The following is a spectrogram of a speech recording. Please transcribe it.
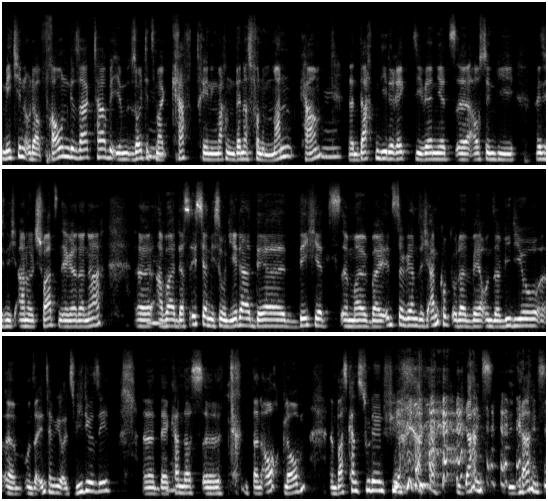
Mädchen oder Frauen gesagt habe, ihr sollt jetzt mhm. mal Krafttraining machen. Und wenn das von einem Mann kam, mhm. dann dachten die direkt, sie werden jetzt äh, aussehen wie, weiß ich nicht, Arnold Schwarzenegger danach. Äh, mhm. Aber das ist ja nicht so. Und jeder, der dich jetzt äh, mal bei Instagram sich anguckt oder wer unser Video, äh, unser Interview als Video sieht, äh, der kann das äh, dann auch glauben. Ähm, was kannst du denn für die ganz, die ganz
